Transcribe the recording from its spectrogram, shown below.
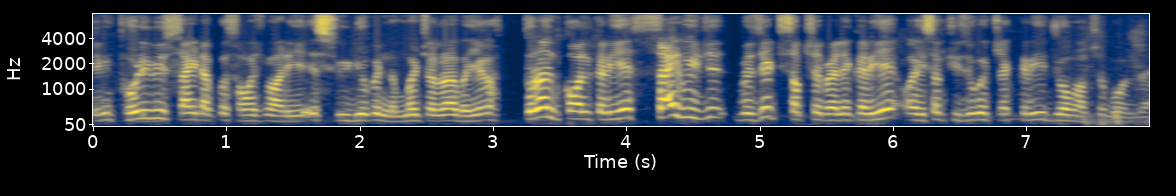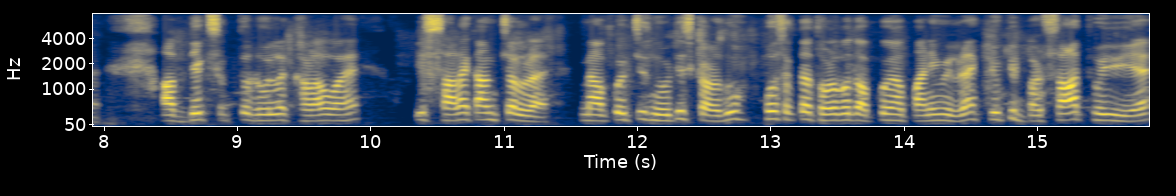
लेकिन थोड़ी भी साइट आपको समझ में आ रही है इस वीडियो पे नंबर चल रहा है भैया का तुरंत कॉल करिए साइट विज़िट सबसे पहले करिए और ये सब चीज़ों को चेक करिए जो हम आपसे बोल रहे हैं। आप देख सकते हो रोलर खड़ा हुआ है ये सारा काम चल रहा है। मैं आपको एक चीज़ नोटिस कर दूँ हो सकता है थोड़ा बहुत आपको यहाँ पानी मिल रहा है क्योंकि बरसात हुई हुई है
